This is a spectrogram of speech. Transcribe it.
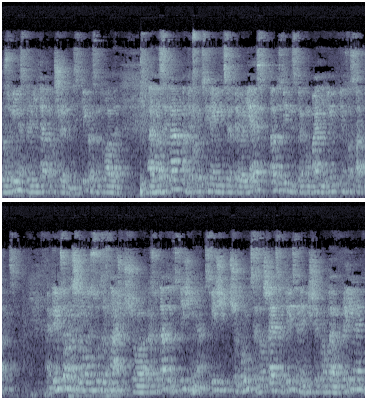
розуміння сприйняття та поширеність, які презентували НАЗК, антикорупційна ініціатива ЄС та дослідницька компанія «Інфосапіенс». Крім цього, шановний суд зазначу, що результати дослідження свідчать, що корупція залишається в трійці найбільших проблем України.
